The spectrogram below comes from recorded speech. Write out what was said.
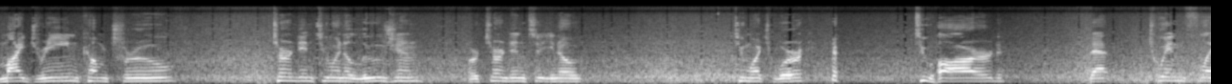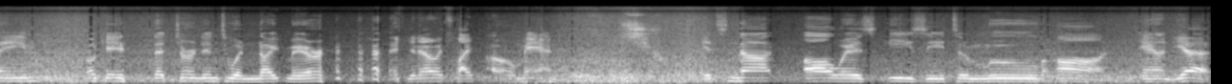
my dream come true turned into an illusion or turned into you know too much work too hard that twin flame okay that turned into a nightmare. You know it's like oh man. It's not always easy to move on. And yet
